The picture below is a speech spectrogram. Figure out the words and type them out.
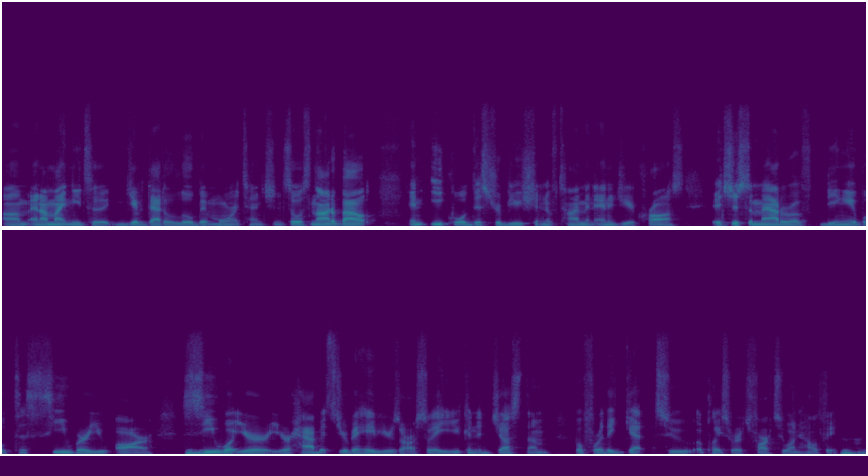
Um, and I might need to give that a little bit more attention. So it's not about an equal distribution of time and energy across. It's just a matter of being able to see where you are, mm-hmm. see what your your habits, your behaviors are, so that you can adjust them before they get to a place where it's far too unhealthy. Mm-hmm.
